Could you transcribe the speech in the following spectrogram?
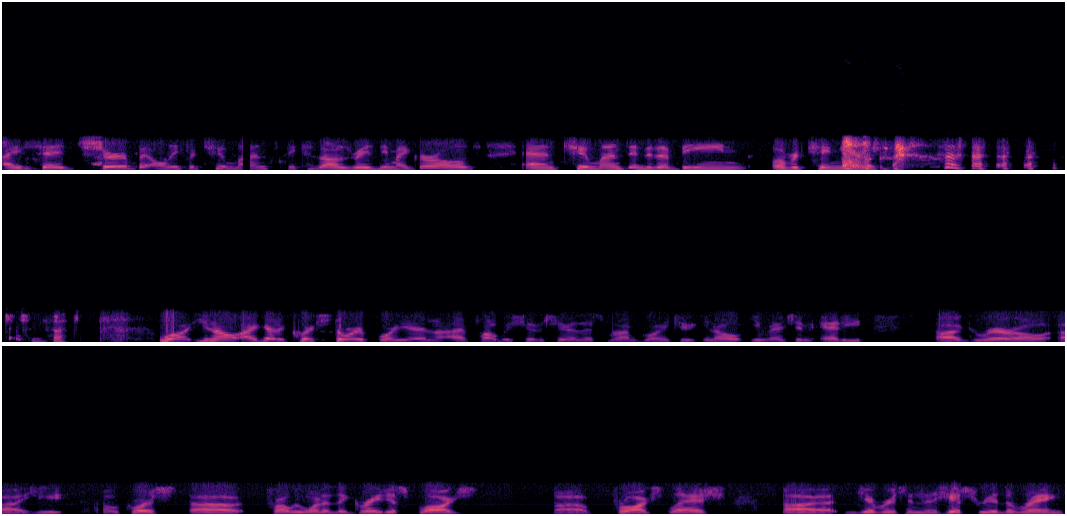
I said sure, but only for two months because I was raising my girls, and two months ended up being over ten years. Well, you know, I got a quick story for you, and I probably shouldn't share this, but I'm going to. You know, you mentioned Eddie uh, Guerrero. Uh, he, of course, uh, probably one of the greatest frog, uh, frog splash uh, givers in the history of the ring.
